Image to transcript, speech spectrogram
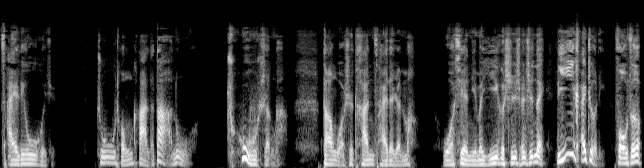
才溜回去。朱仝看了大怒：“畜生啊，当我是贪财的人吗？”我限你们一个时辰之内离开这里，否则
